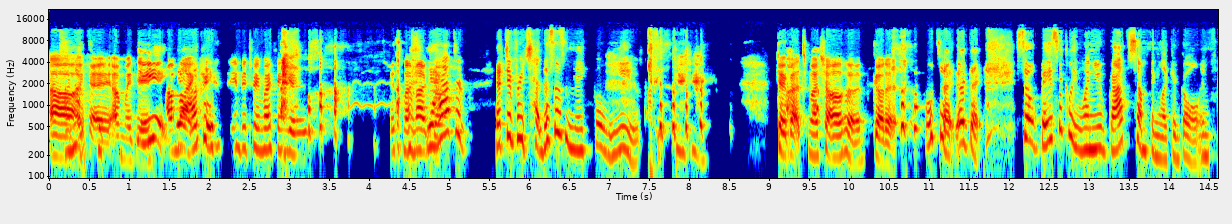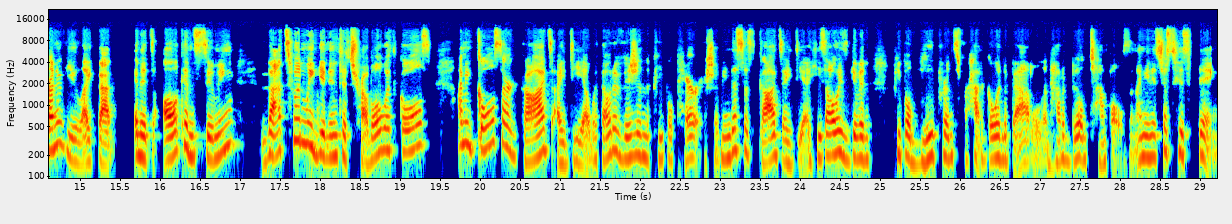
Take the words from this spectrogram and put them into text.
Oh, I'm okay, I'm with you. I'm yeah, like okay. in between my fingers. It's my MacBook. You have to, you have to pretend. This is make believe. Go back to my childhood. Got it. That's right. Okay. So basically, when you've got something like a goal in front of you like that, and it's all consuming, that's when we get into trouble with goals I mean, goals are God's idea. Without a vision, the people perish. I mean, this is God's idea. He's always given people blueprints for how to go into battle and how to build temples. And I mean, it's just his thing.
